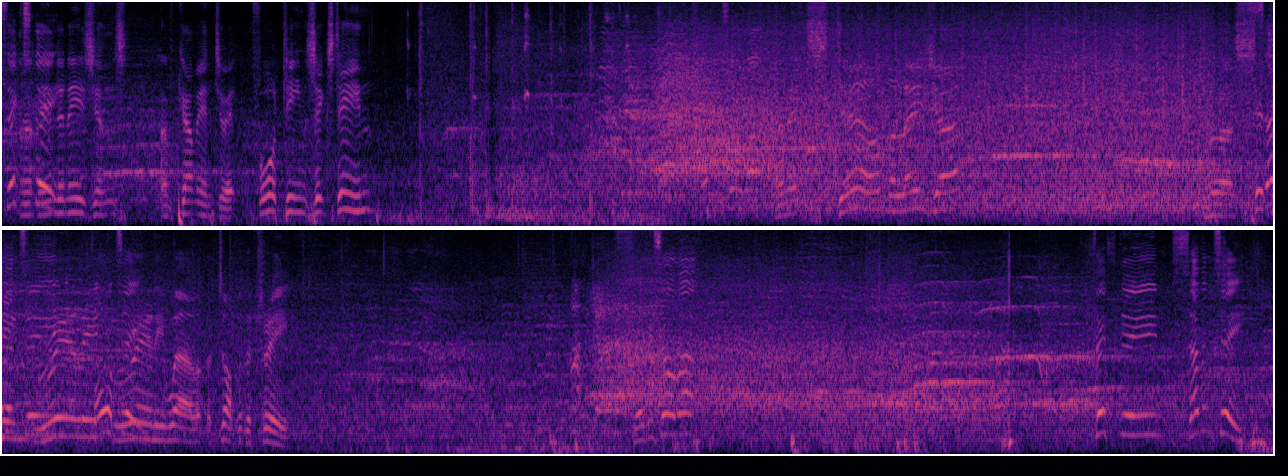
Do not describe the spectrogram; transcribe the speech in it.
that uh, the Indonesians have come into it. 14-16, and it's still Malaysia who are sitting 17, really, 14. really well at the top of the tree. Service over. 15 17.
